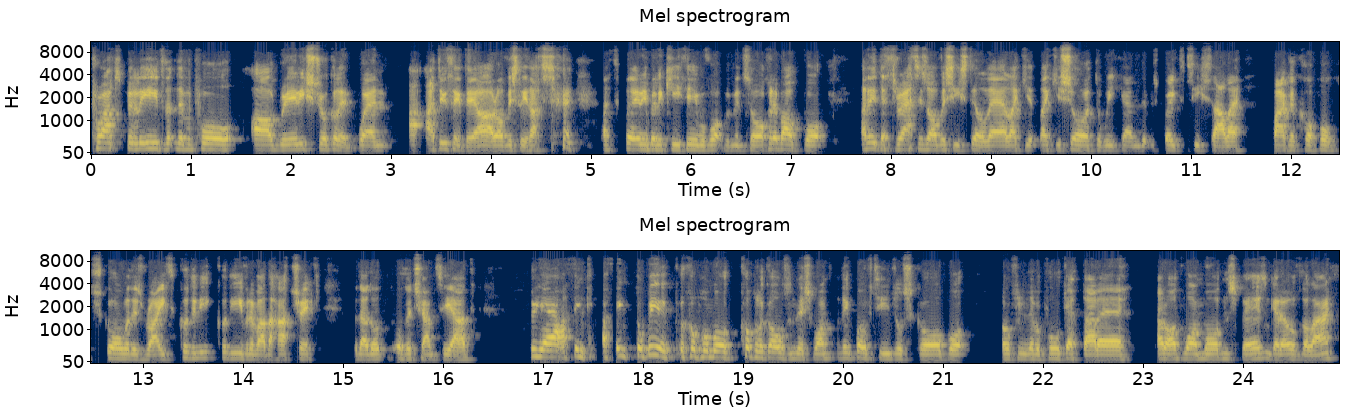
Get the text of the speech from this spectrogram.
perhaps believe that Liverpool are really struggling, when I, I do think they are. Obviously, that's that's clearly been a key theme of what we've been talking about. But I think the threat is obviously still there. Like you, like you saw at the weekend, it was great to see Salah bag a couple, score with his right. Could he could he even have had a hat trick with that other chance he had? So yeah, I think I think there'll be a, a, couple more couple of goals in this one. I think both teams will score, but hopefully Liverpool get that uh, that odd one more than Spurs and get over the line.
